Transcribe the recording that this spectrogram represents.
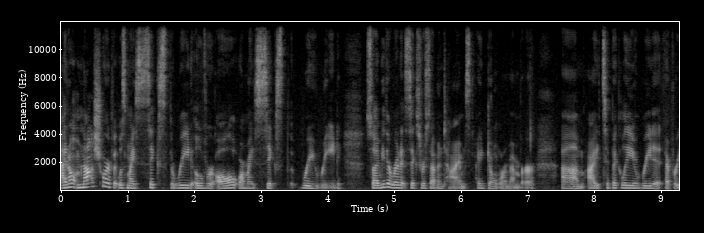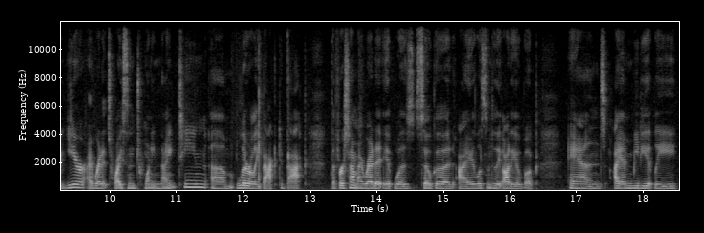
I don't, I'm not sure if it was my sixth read overall or my sixth reread. So I've either read it six or seven times. I don't remember. Um, I typically read it every year. I read it twice in 2019, um, literally back to back. The first time I read it, it was so good. I listened to the audiobook and I immediately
